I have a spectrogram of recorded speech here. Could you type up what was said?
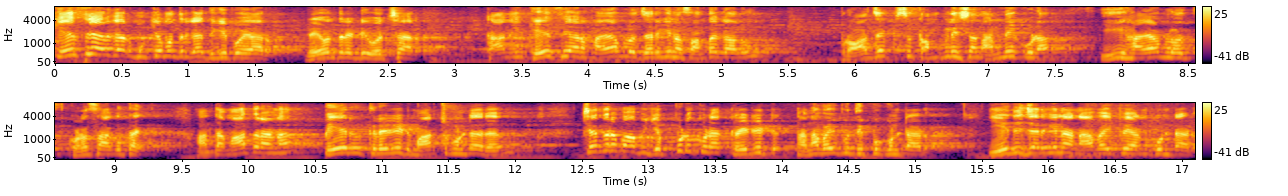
కేసీఆర్ గారు ముఖ్యమంత్రిగా దిగిపోయారు. రేవంత్ రెడ్డి వచ్చారు. కానీ కేసీఆర్ హయాంలో జరిగిన సంతకాలు ప్రాజెక్ట్స్ కంప్లీషన్ అన్నీ కూడా ఈ హయాంలో కొనసాగుతాయి. అంత మాత్రాన పేరు క్రెడిట్ మార్చుకుంటారు. చంద్రబాబు ఎప్పుడు కూడా క్రెడిట్ తన వైపు తిప్పుకుంటాడు. ఏది జరిగినా నా వైపే అనుకుంటాడు.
